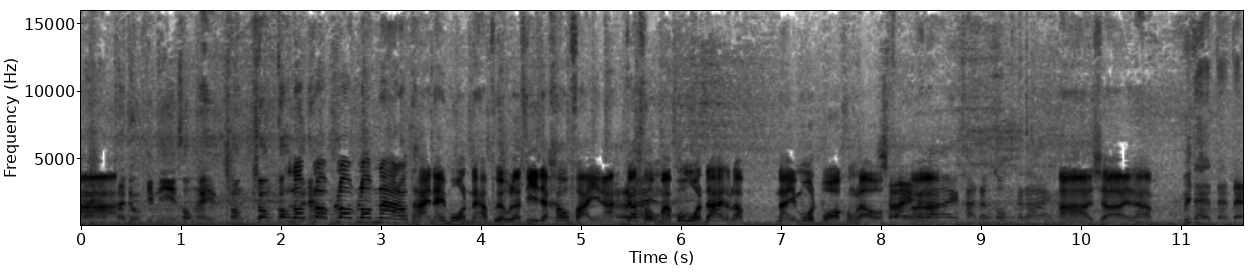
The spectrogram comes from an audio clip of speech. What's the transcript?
ใช่ครับถ้าดูคลิปนี้ส่งให้ช่องช่องกล้องรด้อวบยนะรคอรับบรอบรอบหน้าเราถ่ายไนท์โหมดนะครับเผื่ออูลาซี่จะเข้าไฟนะ เออก็ส่งมาโปรโมทได้สำหรับไนท์โหมดวอล์กของเราใช่ ก็อ่าได้ขาตั้งกล้องก็ได้อ่าใช่นะครับเฮ้ยแต่แต่แต่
